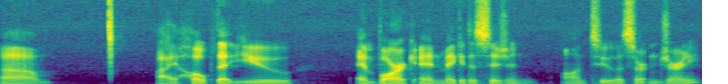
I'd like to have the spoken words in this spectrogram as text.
Um, I hope that you embark and make a decision onto a certain journey.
